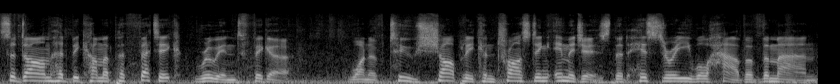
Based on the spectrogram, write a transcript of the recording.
Saddam had become a pathetic, ruined figure one of two sharply contrasting images that history will have of the man.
